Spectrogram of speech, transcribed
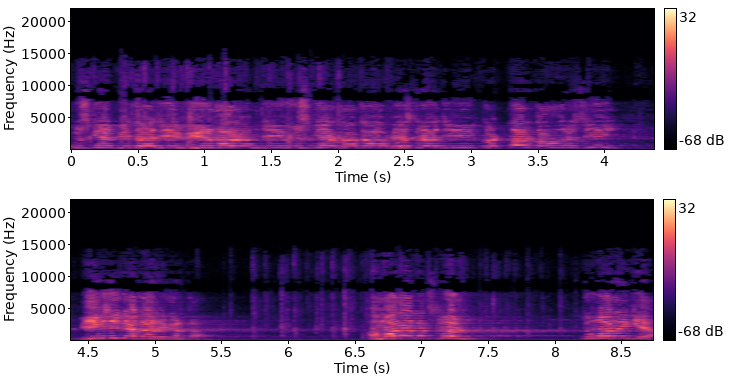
उसके पिताजी वीर नारायण जी, उसके काका बेसरा जी, कट्टर कांग्रेसी भीख जी का कार्यकर्ता। हमारा लक्ष्मण तुम्हारे क्या?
